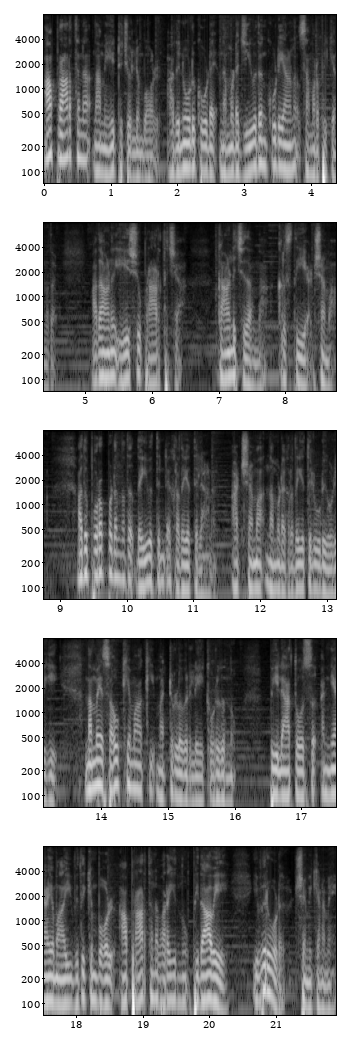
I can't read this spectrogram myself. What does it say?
ആ പ്രാർത്ഥന നാം ഏറ്റു ചൊല്ലുമ്പോൾ അതിനോട് കൂടെ നമ്മുടെ ജീവിതം കൂടിയാണ് സമർപ്പിക്കുന്നത്. അതാണ് യേശു പ്രാർത്ഥിച്ച കാണിച്ചു തന്ന ക്രിസ്തീയ ക്ഷമ. അത് പുറപ്പെടുന്നത് ദൈവത്തിന്റെ ഹൃദയത്തിലാണ്. ആ ക്ഷമ നമ്മുടെ ഹൃദയത്തിലൂടെ ഒഴുകി നമ്മെ സൗഖ്യമാക്കി മറ്റുള്ളവരിലേക്ക് ഒഴുകുന്നു. പീലാത്തോസ് അന്യായമായി വിധിക്കുമ്പോൾ ആ പ്രാർത്ഥന പറയുന്നു പിതാവേ ഇവരോട് ക്ഷമിക്കണമേ.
